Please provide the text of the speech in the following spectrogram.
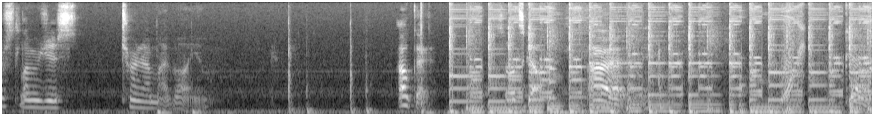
First, let me just turn on my volume. Okay. So let's go. Alright. Okay.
